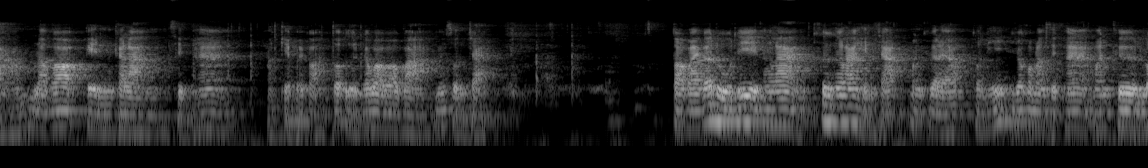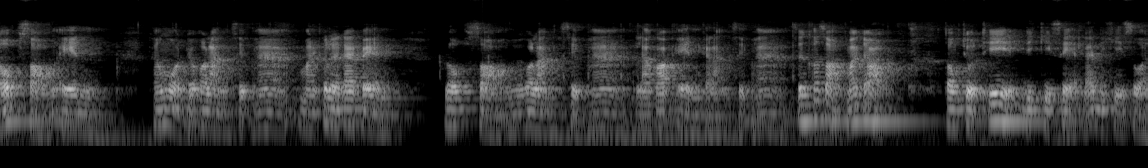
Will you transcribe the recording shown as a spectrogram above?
13 แล้วก็ n กำลัง 15เอาเก็บไว้ก่อนตัวอื่นก็บาบาๆไม่สนใจ ต่อไปก็ดูที่ข้างล่าง ซึ่งข้างล่างเห็นชัด มันคืออะไรครับ ตัวนี้ยกกำลัง 15 มันคือลบ 2n ทั้งหมดยกกำลัง 15 มันก็เลยได้เป็นลบ 2 ยกกำลัง 15 แล้วก็ n กำลัง 15 ซึ่งข้อสอบมักจะออกตรงจุดที่ดีกรีเศษและดีกรีส่วน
